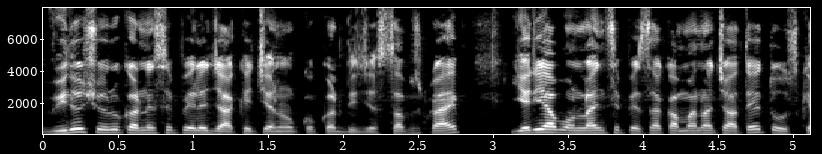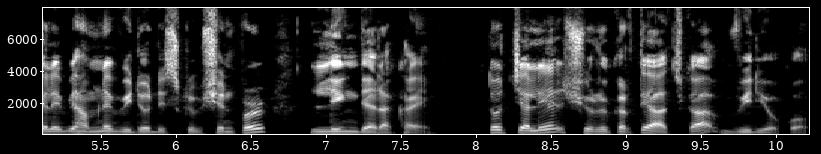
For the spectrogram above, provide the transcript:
वीडियो शुरू करने से पहले जाके चैनल को कर दीजिए सब्सक्राइब। यदि आप ऑनलाइन से पैसा कमाना चाहते हैं तो उसके लिए भी हमने वीडियो डिस्क्रिप्शन पर लिंक दे रखा है। तो चलिए शुरू करते हैं आज का वीडियो को।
